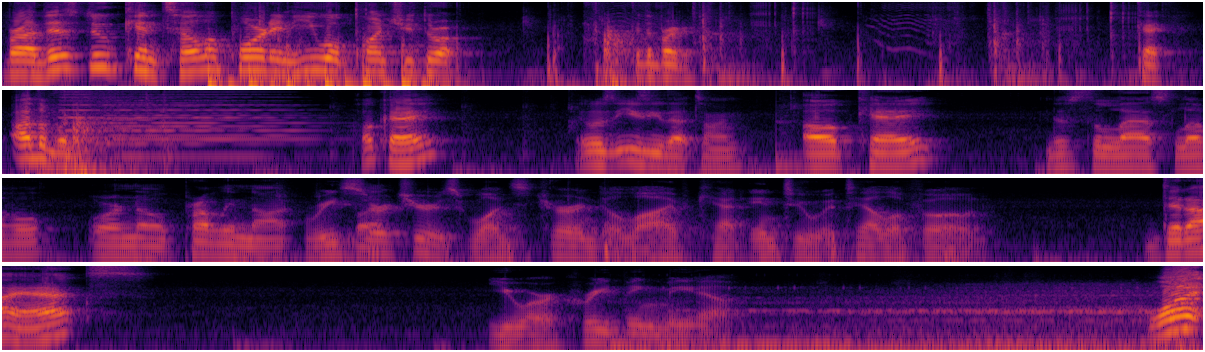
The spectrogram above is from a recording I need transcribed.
Bro, this dude can teleport and he will punch you through. Get the burger. Okay, other one. Okay. It was easy that time. Okay. This is the last level. Or no, probably not. but- Researchers once turned a live cat into a telephone. Did I ask? You are creeping me out. What?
